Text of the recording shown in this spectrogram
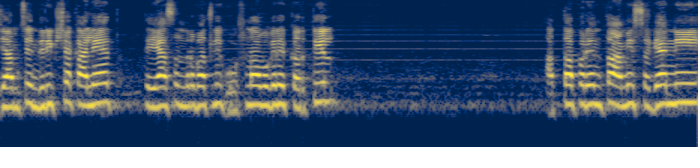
जे आमचे निरीक्षक आले आहेत ते या संदर्भातली घोषणा वगैरे करतील. आतापर्यंत आम्ही सगळ्यांनी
